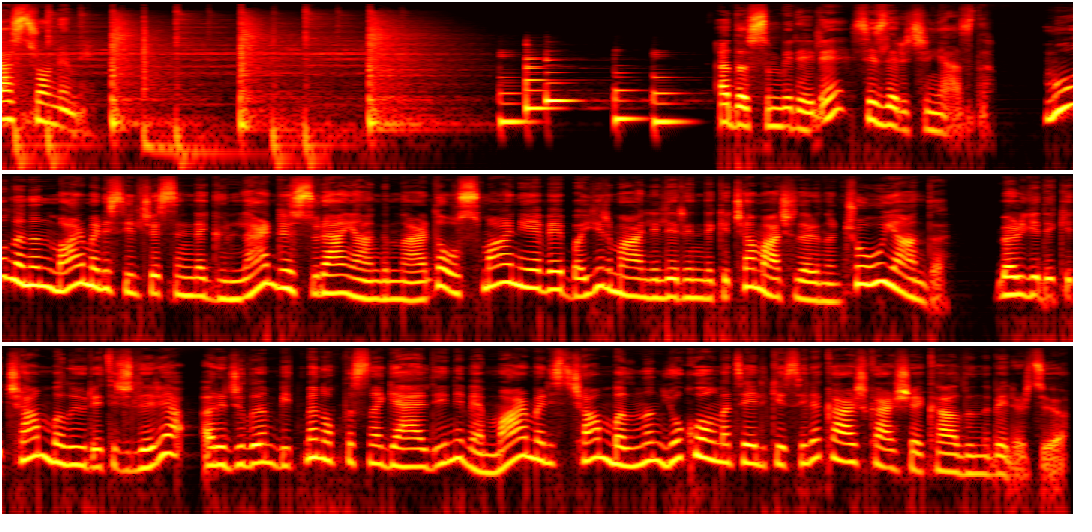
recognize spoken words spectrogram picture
Gastronomi Ada Sumbireli sizler için yazdı. Muğla'nın Marmaris ilçesinde günlerdir süren yangınlarda Osmaniye ve Bayır mahallelerindeki çam ağaçlarının çoğu yandı. Bölgedeki çam balı üreticileri arıcılığın bitme noktasına geldiğini ve Marmaris çam balının yok olma tehlikesiyle karşı karşıya kaldığını belirtiyor.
